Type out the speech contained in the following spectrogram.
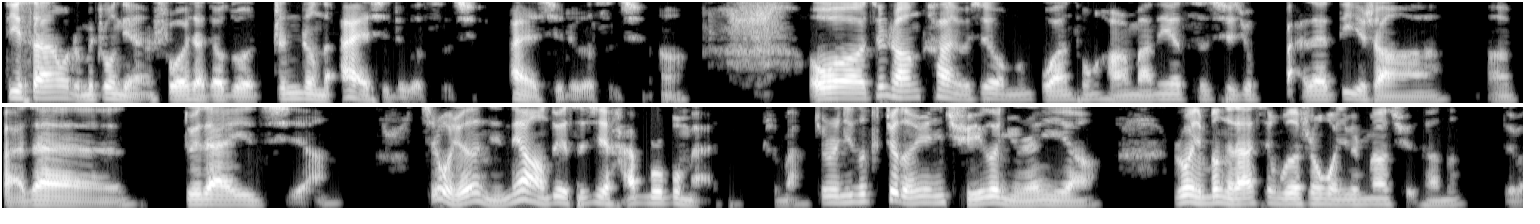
第三，我准备重点说一下，叫做真正的爱惜这个瓷器，爱惜这个瓷器啊。我经常看有些我们古玩同行把那些瓷器就摆在地上啊，啊，摆在堆在一起啊。其实我觉得你那样对瓷器还不如不买，是吧？就是你都就等于你娶一个女人一样，如果你不能给她幸福的生活，你为什么要娶她呢？对吧？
